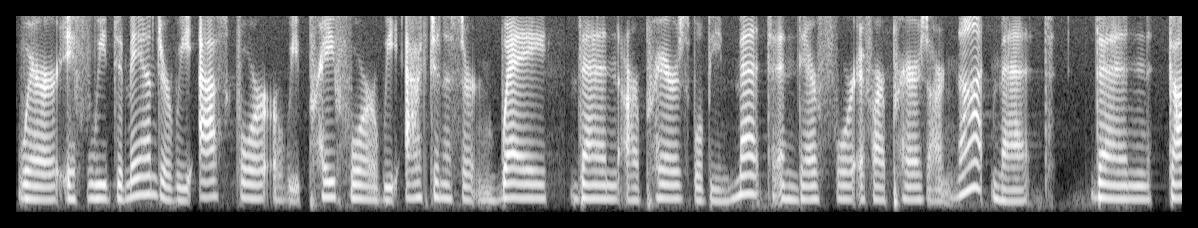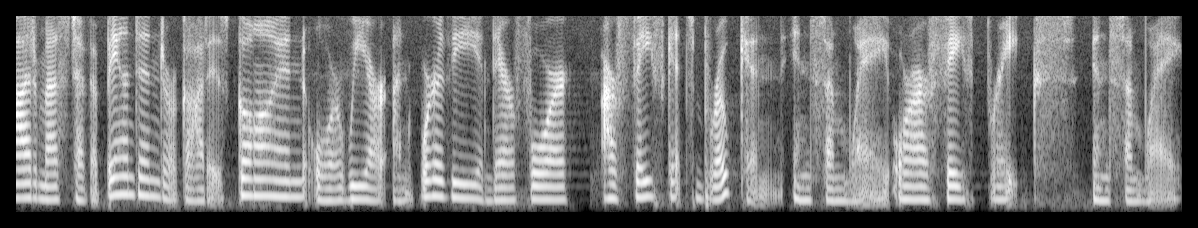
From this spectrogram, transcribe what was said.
where if we demand or we ask for or we pray for or we act in a certain way, then our prayers will be met. And therefore, if our prayers are not met, then God must have abandoned or God is gone or we are unworthy. And therefore, our faith gets broken in some way or our faith breaks in some way.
